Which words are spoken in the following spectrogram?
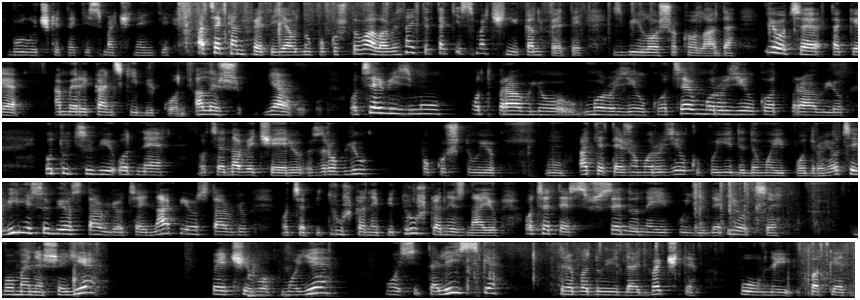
булочки такі смачненькі. А це конфети. Я одну покуштувала. Ви знаєте, такі смачні конфети з білого шоколада. І оце таке американський бікон. Але ж я оце візьму, відправлю в морозилку, оце в морозилку відправлю. Отут собі одне, оце на вечерю зроблю, покуштую. А те теж у морозилку поїде до моєї подруги. Оце віллі собі оставлю, оцей напій оставлю, оце петрушка, не петрушка, не знаю. Оце теж все до неї поїде. І оце. Бо в мене ще є печиво моє, ось італійське. Треба доїдати. Бачите, повний пакет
